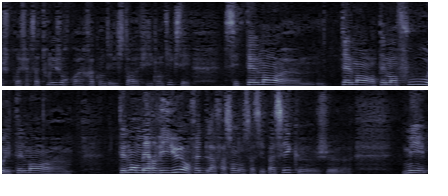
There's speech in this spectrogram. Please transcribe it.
je pourrais faire ça tous les jours, quoi. Raconter l'histoire de la physique quantique, c'est c'est tellement, euh, tellement, fou et tellement, euh, tellement merveilleux en fait de la façon dont ça s'est passé. Mais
